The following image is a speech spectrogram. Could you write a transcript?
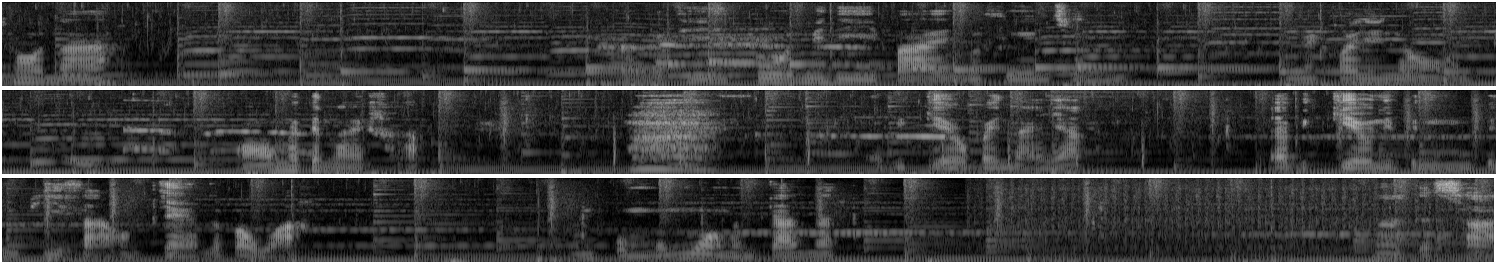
โทษนะ เออที่พูดไม่ดีไปเมื่อคืนฉันไม่ค่อยได้นอน อ๋อ ไม่เป็นไรครับแอบิเกลไปไหนอะแอบิเกลนี่เป็นเป็นพี่สาวของแจ๊ดหรือเปล่าวะมันผมม่วงๆเหมือนกันนะ น่าจะใช่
